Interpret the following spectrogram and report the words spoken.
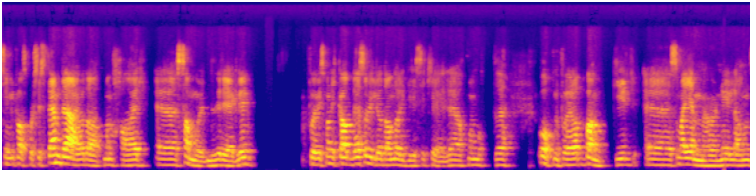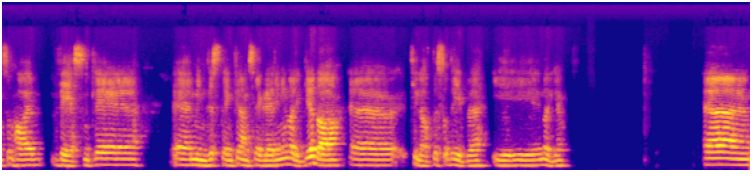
single passport-system, det er jo da at man har eh, samordnede regler. For Hvis man ikke hadde det, så ville jo da Norge risikere at man måtte åpne for at banker eh, som er hjemmehørende i land som har vesentlig eh, mindre streng finansregulering i Norge, da eh, tillates å drive i, i Norge. Eh,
